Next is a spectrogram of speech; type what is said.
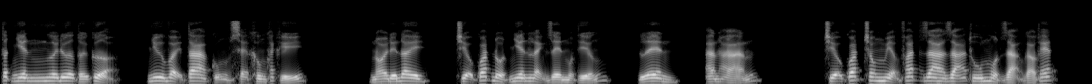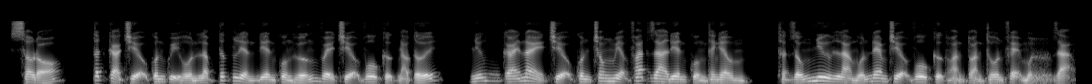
tất nhiên ngươi đưa tới cửa, như vậy ta cũng sẽ không khách khí. Nói đến đây, triệu quát đột nhiên lạnh rên một tiếng, lên, an hán. Triệu quát trong miệng phát ra dã thú một dạng gào thét, sau đó, tất cả triệu quân quỷ hồn lập tức liền điên cuồng hướng về triệu vô cực nào tới, những cái này triệu quân trong miệng phát ra điên cuồng thanh âm, thật giống như là muốn đem triệu vô cực hoàn toàn thôn phệ một dạng.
